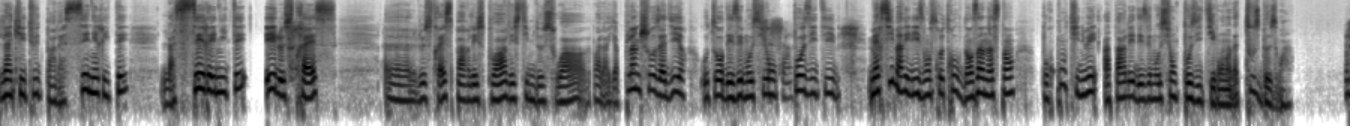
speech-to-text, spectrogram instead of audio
l'inquiétude par la sénérité, la sérénité et le stress. Euh, le stress par l'espoir, l'estime de soi. Voilà, il y a plein de choses à dire autour des émotions positives. Merci Marie-Lise, on se retrouve dans un instant pour continuer à parler des émotions positives. On en a tous besoin.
